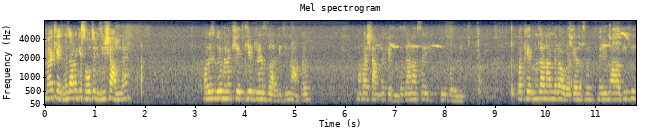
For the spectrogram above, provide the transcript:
मैं खेत में जाने की सोच रही थी शाम में। और इसलिए मैंने खेत की ड्रेस डाल ली थी नहाकर मगर शाम में खेत में तो जाना सही, क्यों बदली पर खेत में जाना मेरा हो गया कैंसिल मेरी माँ आ गई थी।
